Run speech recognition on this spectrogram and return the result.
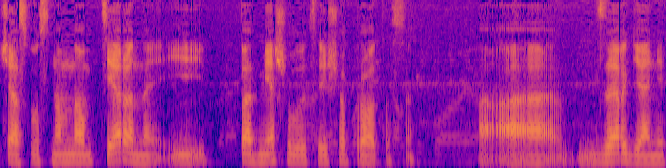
сейчас в основном тераны и подмешиваются еще протосы. А зерги, они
